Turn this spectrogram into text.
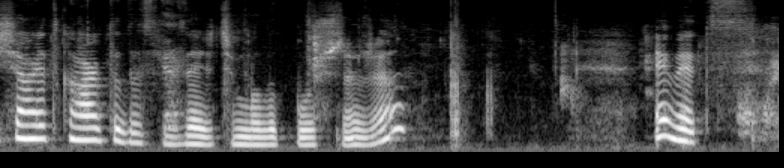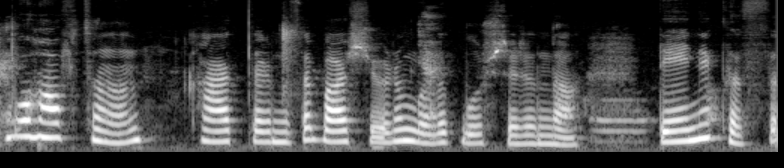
İşaret kartı da sizler için balık burçları. Evet, bu haftanın kartlarımıza başlıyorum balık burçlarında. Değnek ası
